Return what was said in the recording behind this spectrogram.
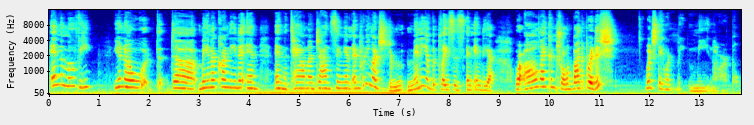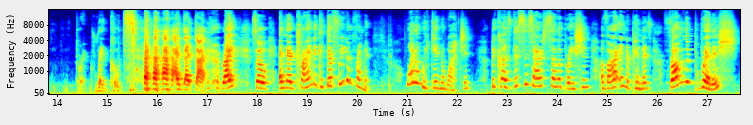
in the movie, you know, the, the Manikarnika and and the town of Jhansi and, and pretty much many of the places in India were all like controlled by the British, which they were mean horrible red coats at that time, right? So, and they're trying to get their freedom from it what a weekend to watch it because this is our celebration of our independence from the British.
